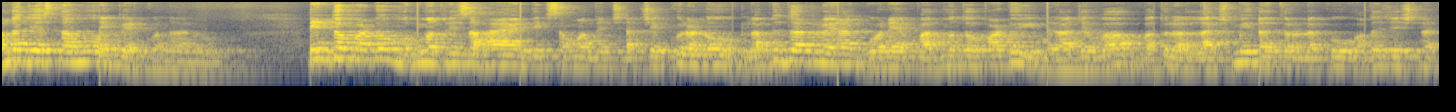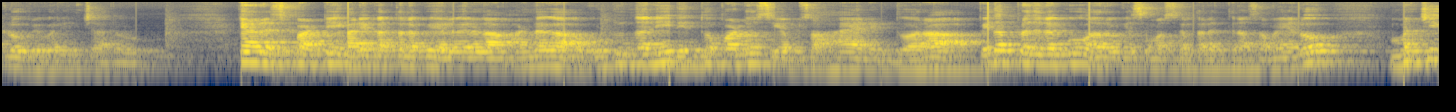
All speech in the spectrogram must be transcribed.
అందజేస్తాము అని పేర్కొన్నారు. దీంతో పాటు ముఖ్యమంత్రి సహాయ నిధికి సంబంధించిన చెక్కులను లబ్ధిదారులైన గోనె పద్మతో పాటు ఈ రాజవ్వ బతుల లక్ష్మీ తదితరులకు అందజేసినట్లు వివరించారు. టిఆర్ఎస్ పార్టీ కార్యకర్తలకు ఎలవేళలా అండగా ఉంటుందని దీంతో పాటు సీఎం సహాయానికి ద్వారా పేద ప్రజలకు ఆరోగ్య సమస్యలు తలెత్తిన సమయంలో మంచి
